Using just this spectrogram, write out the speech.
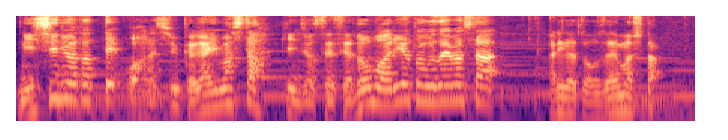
2週にわたってお話を伺いました。金城先生どうもありがとうございました。ありがとうございました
